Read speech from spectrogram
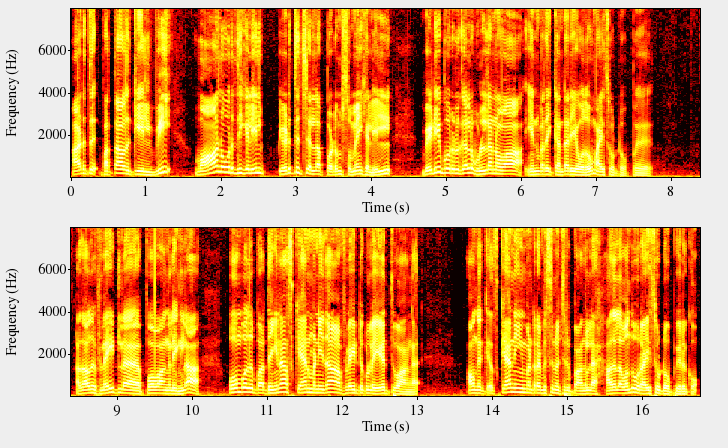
அடுத்து பத்தாவது கேள்வி. வானூர்திகளில் எடுத்துச் செல்லப்படும் சுமைகளில் வெடிபொருள்கள் உள்ளனவா என்பதை கண்டறிய உதவும் ஐசோடோப்பு. அதாவது ஃப்ளைட்டில் போவாங்க இல்லைங்களா? போகும்போது பார்த்தீங்கன்னா ஸ்கேன் பண்ணி தான் ஃப்ளைட்டுக்குள்ளே ஏற்றுவாங்க அவங்க ஸ்கேனிங் பண்ணுற மிஷின் வச்சுருப்பாங்கள்ல அதில் வந்து ஒரு ஐசோடோப் இருக்கும்.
